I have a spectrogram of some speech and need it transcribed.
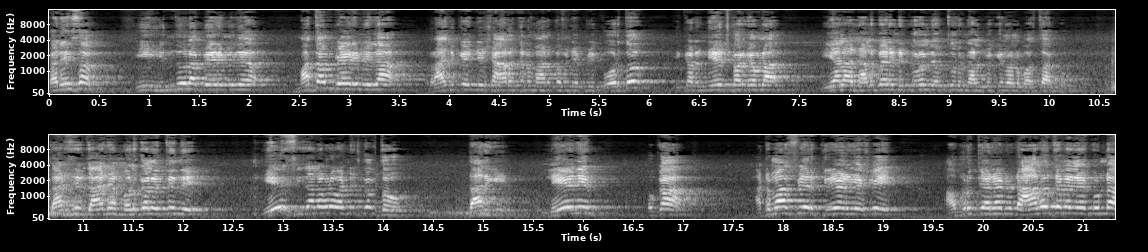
కనీసం ఈ హిందువుల పేరు మీద మతం పేరు మీద రాజకీయం చేసే ఆలోచన మానుకోమని చెప్పి కోరుతూ ఇక్కడ నియోజకవర్గంలో ఇవాళ నలభై రెండు కిలోలు చెప్తున్నారు నలభై కిలోల బస్తాకు. దానికి ధాన్యం మొలకలు ఎత్తింది. ఏ సీజన్లో కూడా పట్టించుకోవద్దు. దానికి లేని ఒక అట్మాస్ఫియర్ క్రియేట్ చేసి అభివృద్ధి అనేటువంటి ఆలోచన లేకుండా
